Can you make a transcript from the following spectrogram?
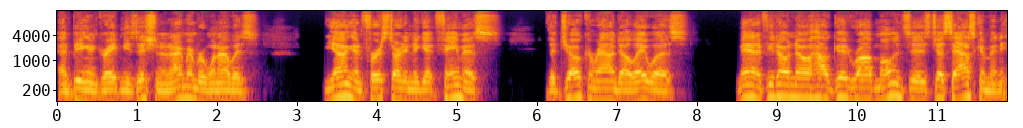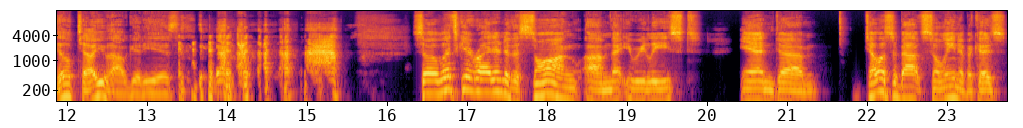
and being a great musician. And I remember when I was young and first starting to get famous, the joke around LA was, Man, if you don't know how good Rob Mullins is, just ask him and he'll tell you how good he is. so let's get right into the song um, that you released and um, tell us about Selena because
